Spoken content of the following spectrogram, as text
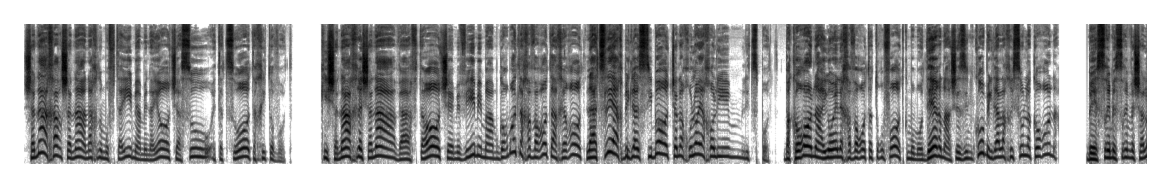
שנה אחר שנה אנחנו מופתעים מהמניות שעשו את התשואות הכי טובות. כי שנה אחרי שנה, וההפתעות שהם מביאים עמם גורמות לחברות האחרות להצליח בגלל סיבות שאנחנו לא יכולים לצפות. בקורונה היו אלה חברות התרופות, כמו מודרנה, שזינקו בגלל החיסון לקורונה. ב-2023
